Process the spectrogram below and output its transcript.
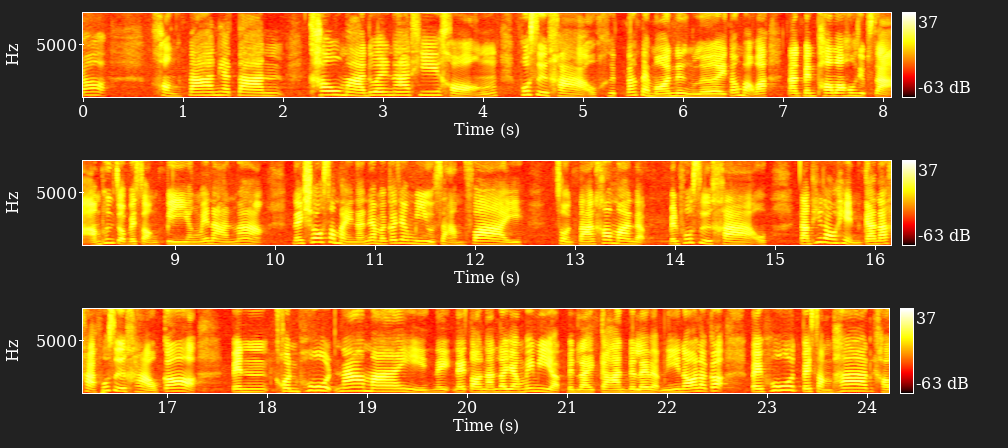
ก็ ของตาเนี่ยตาลเข้ามาด้วยหน้าที่ของผู้สื่อข่าวคือตั้งแต่ม .1 เลย ต้องบอกว่าตาลเป็นพม 63 เพิ่งจบไป 2 ปียังไม่นานมาก ในช่วงสมัยนั้นเนี่ยมันก็ยังมีอยู่ 3 ฝ่าย ส่วนตาลเข้ามาแบบเป็นผู้สื่อข่าว ตามที่เราเห็นกันนะคะผู้สื่อข่าวก็เป็นคนพูดหน้าไม้ในในตอนนั้นเรายังไม่มีแบบเป็นรายการเป็นอะไรแบบนี้เนาะแล้วก็ไปพูดไปสัมภาษณ์เขา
